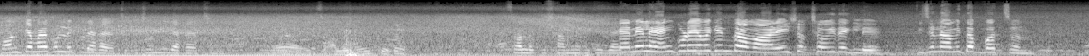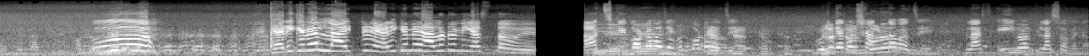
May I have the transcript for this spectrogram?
ফ্রন্ট ক্যামেরা করলে একটু দেখা যাচ্ছে প্রচন্ডই দেখা যাচ্ছে চলো একটু সামনে থেকে যাই। প্যানেল হ্যাং করে যাবে কিন্তু আমার এইসব ছবি দেখলে। পিছনে অমিতাভ বচ্চন। ও হ্যারিকেনের লাইটটা হ্যারিকেনের আলোটা নিয়ে আসতে হবে। আজকে কটা বাজে? এখন কটা বাজে? ঘড়িতে এখন সাতটা বাজে। প্লাস এইভাবে প্লাস হবে না।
